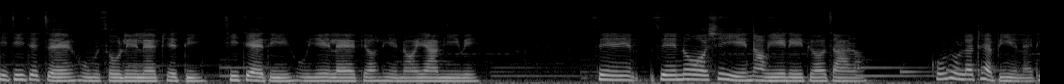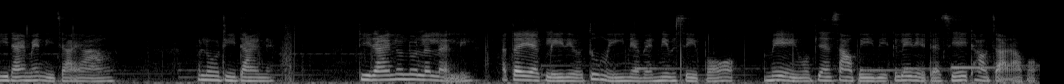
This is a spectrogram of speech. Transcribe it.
ကြီးကြီးကျယ်ကျယ်ဟူမဆိုလင်းလည်းဖြစ်သည်ကြီးကျယ်သည်ဟူ၍လည်းပြောလျင်တော့ရမည်ပေစင်စင်တို့ရှိရင်နှောင်ရည်တွေပြောကြတော့ကိုတို့လက်ထပ်ပြီးရင်လည်းဒီတိုင်းပဲနေကြရအောင်ဘလို့ဒီတိုင်းလဲဒီတိုင်းလွတ်လွတ်လပ်လပ်လေးအသက်ရက်ကလေးတွေကိုသူ့မိန်းနဲ့ပဲနေပါစေပေါ့အမေအိမ်ကိုပြန်ဆောက်ပေးပြီးကလေးတွေတက်ဈေးထောက်ကြတာပေါ့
